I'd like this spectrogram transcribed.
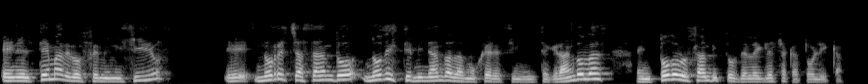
en el tema de los feminicidios, eh, no rechazando, no discriminando a las mujeres, sino integrándolas en todos los ámbitos de la Iglesia Católica.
